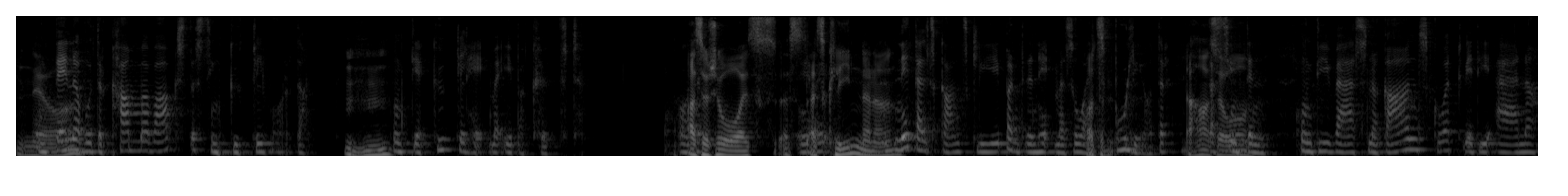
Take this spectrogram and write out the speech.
ja. Und denen, wo der Kammer wächst, das sind Gückel geworden. Mhm. Und die Gückel hat man eben geköpft. Oder? Also schon als, als, Ja, als Kleiner, ne? Nicht als ganz klein, eben, dann hat man so als Oder- Bulli, oder? Aha, das so. sind dann, und ich weiß noch ganz gut, wie die eine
